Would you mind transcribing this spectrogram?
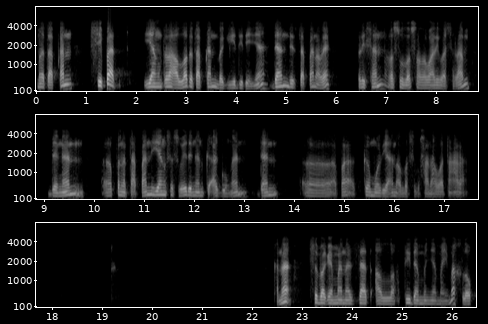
menetapkan sifat yang telah Allah tetapkan bagi dirinya dan ditetapkan oleh lisan Rasulullah SAW dengan e, penetapan yang sesuai dengan keagungan dan eh, apa kemuliaan Allah Subhanahu wa taala. Karena sebagaimana zat Allah tidak menyamai makhluk,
